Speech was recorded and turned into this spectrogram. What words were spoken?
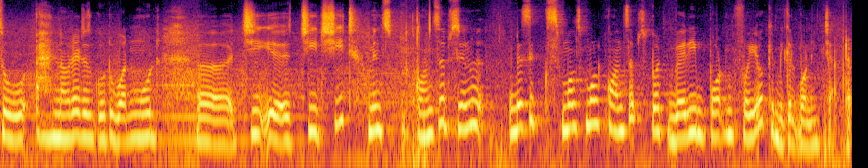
So now let us go to one more uh, che- uh, cheat sheet. Means concepts you know basic small small concepts but very important for your chemical bonding chapter.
